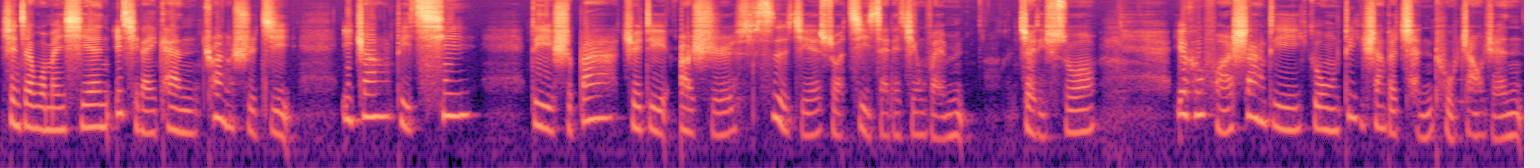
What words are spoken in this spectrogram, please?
现在，我们先一起来看《创世纪》一章第七、第十八至第二十四节所记载的经文。这里说：“耶和华上帝用地上的尘土造人，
